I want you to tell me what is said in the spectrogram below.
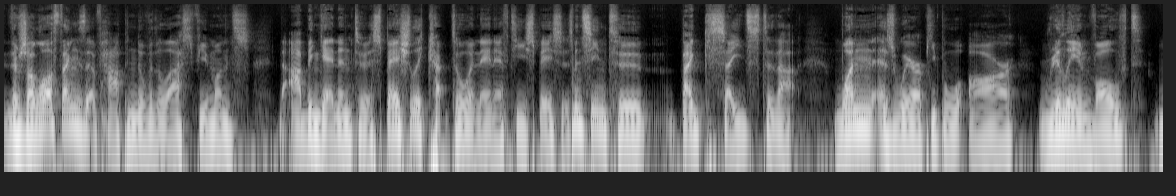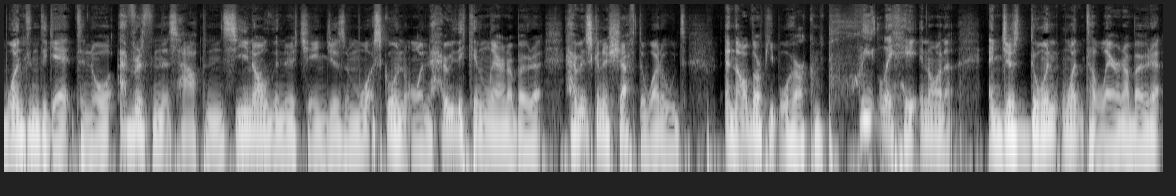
there's a lot of things that have happened over the last few months that I've been getting into, especially crypto and NFT spaces. I've been seeing two big sides to that. One is where people are really involved, wanting to get to know everything that's happening, seeing all the new changes and what's going on, how they can learn about it, how it's going to shift the world, and the other people who are completely hating on it and just don't want to learn about it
